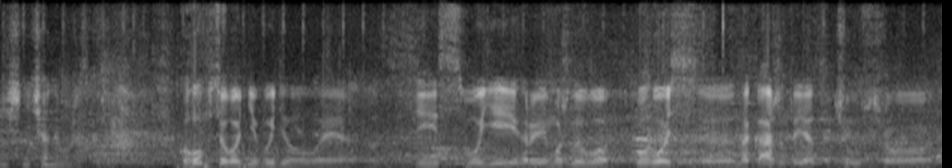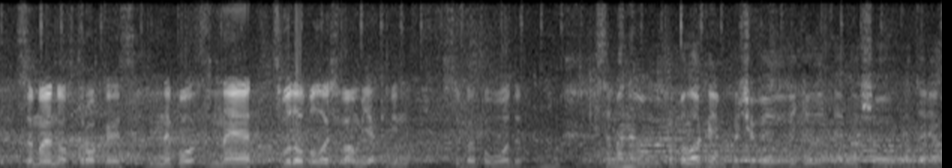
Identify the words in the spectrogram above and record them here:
Більш нічого не можу сказати. Кого б сьогодні виділили зі своєї гри? Можливо, когось е, накажете. Я чув, що Семенов трохи не по не сподобалось вам, як він себе поводив. Ну, Семеном побалакаємо, хочу виділити нашого вратаря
